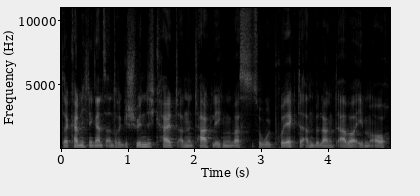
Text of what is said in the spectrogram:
Da kann ich eine ganz andere Geschwindigkeit an den Tag legen, was sowohl Projekte anbelangt, aber eben auch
